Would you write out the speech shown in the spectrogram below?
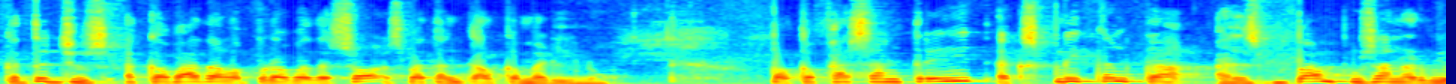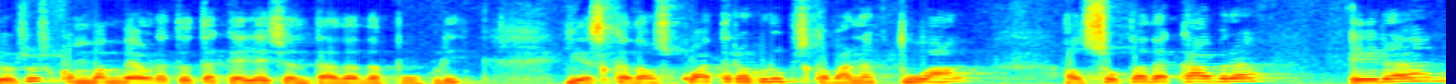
que tot just acabada la prova de so es va tancar el camerino. Pel que fa a Sant Traït, expliquen que es van posar nerviosos quan van veure tota aquella gentada de públic. I és que dels quatre grups que van actuar, el Sopa de Cabra eren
